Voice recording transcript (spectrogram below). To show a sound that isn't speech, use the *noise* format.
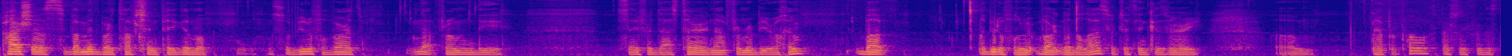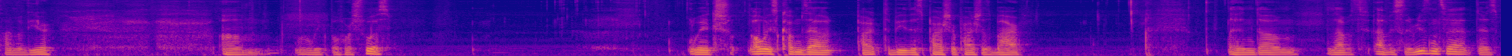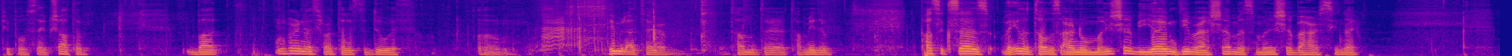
Parshas Bamidbar Tafshin Pei Gimel. It's a beautiful word, not from the Sefer Das Torah, not from Rabbi Yeruchim, but a beautiful word nonetheless, which I think is very um, apropos, especially for this time of year, um, a week before Shavuos, which always comes out part to be this Parsha, Parshas Bahar. And um, there's obviously reasons for that. There's people who say pshatim, but very nice word that has to do with um, Talmud Torah, Talmidim. The pasuk says, "Ve'ila told us Arnu Moshe b'yoyim dibra Hashem es Moshe bahar Sinai."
